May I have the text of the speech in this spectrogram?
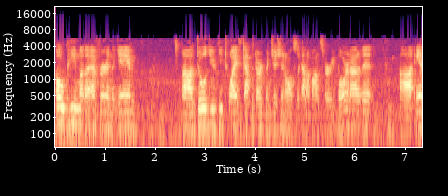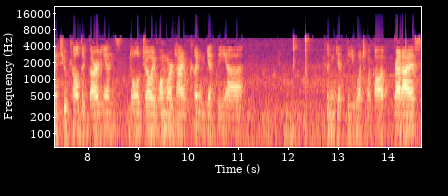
OP mother effer in the game. Uh, dueled Yugi twice, got the Dark Magician, also got a Monster Reborn out of it, uh, and two Celtic Guardians. Dueled Joey one more time, couldn't get the uh, couldn't get the whatchamacallit, red eyes.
